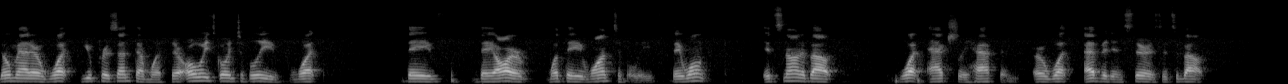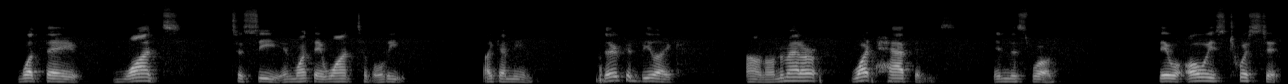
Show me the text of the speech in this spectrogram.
no matter what you present them with, they're always going to believe what they've they are what they want to believe. They won't it's not about what actually happened or what evidence there is. It's about what they want to see and what they want to believe. Like, I mean, there could be like, I don't know, no matter what happens in this world, they will always twist it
